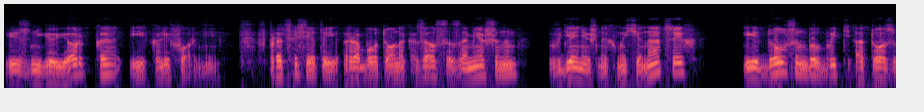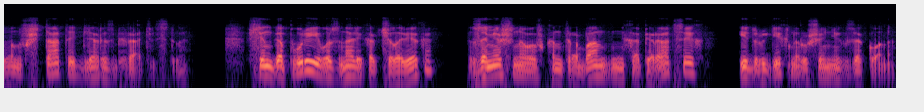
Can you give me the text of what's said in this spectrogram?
из Нью-Йорка и Калифорнии. В процессе этой работы он оказался замешанным в денежных махинациях и должен был быть отозван в Штаты для разбирательства. В Сингапуре его знали как человека, замешанного в контрабандных операциях и других нарушениях закона.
